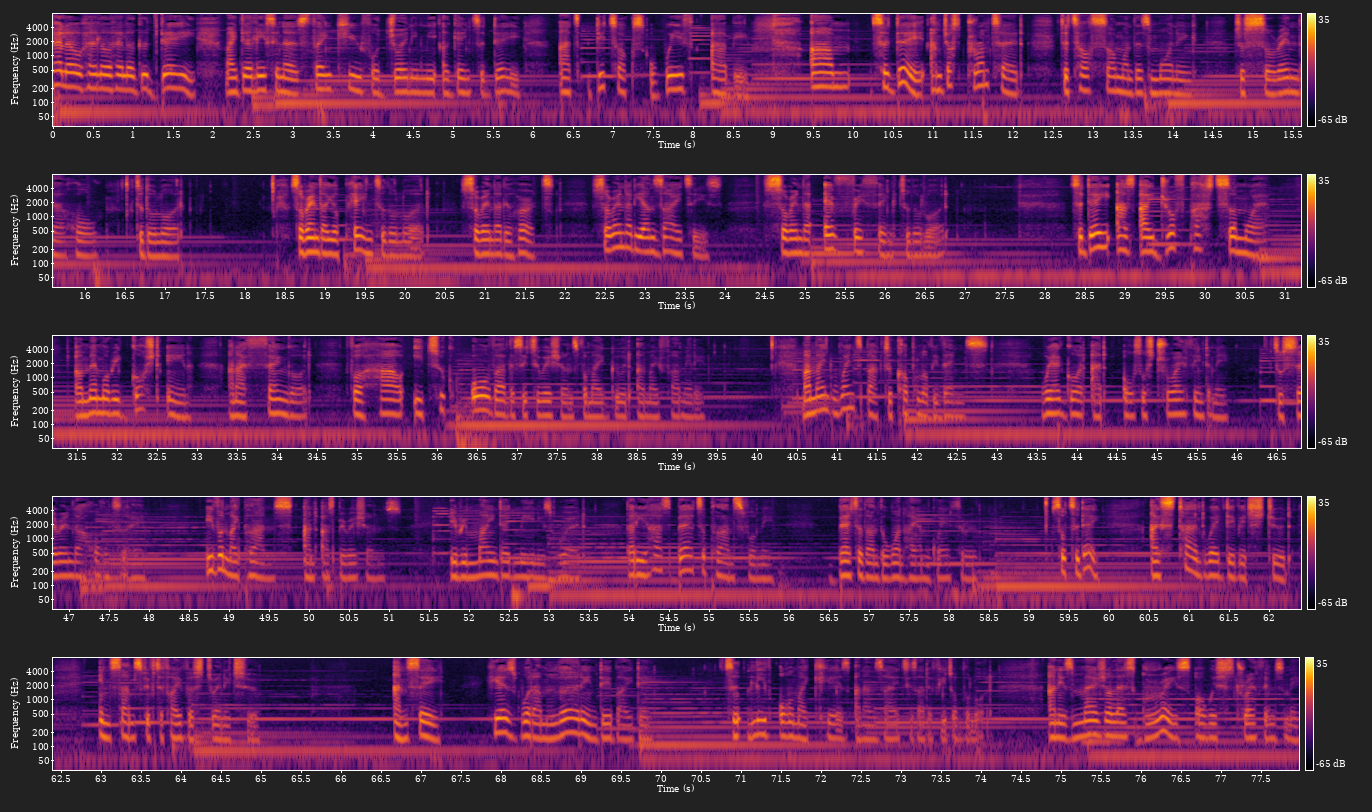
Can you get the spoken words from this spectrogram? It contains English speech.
Hello, hello, hello. Good day, my dear listeners. Thank you for joining me again today at Detox with Abby. Um, today I'm just prompted to tell someone this morning to surrender all to the Lord. Surrender your pain to the Lord. Surrender the hurts. Surrender the anxieties. Surrender everything to the Lord. Today, as I drove past somewhere, a memory gushed in, and I thank God for how He took over the situations for my good and my family. My mind went back to a couple of events where God had also strengthened me to surrender all to Him, even my plans and aspirations. He reminded me in His Word that He has better plans for me better than the one I am going through. So today, I stand where David stood in Psalms 55, verse 22, and say, Here's what I'm learning day by day to leave all my cares and anxieties at the feet of the Lord. And His measureless grace always strengthens me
